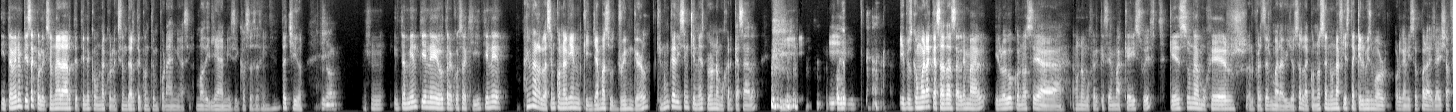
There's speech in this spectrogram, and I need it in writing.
y también empieza a coleccionar arte. Tiene como una colección de arte contemporáneo, así, Modiglianis y cosas así. Está chido. Ujú. Y también tiene otra cosa aquí. Tiene. Hay una relación con alguien que llama su Dream Girl, que nunca dicen quién es, pero una mujer casada. Y, y- y pues como era casada sale mal y luego conoce a, a una mujer que se llama Kay Swift, que es una mujer al parecer maravillosa. La conoce en una fiesta que él mismo or- organizó para Jaishaf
